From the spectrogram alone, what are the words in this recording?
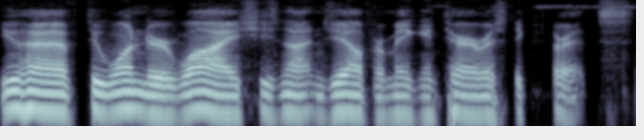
You have to wonder why she's not in jail for making terroristic threats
